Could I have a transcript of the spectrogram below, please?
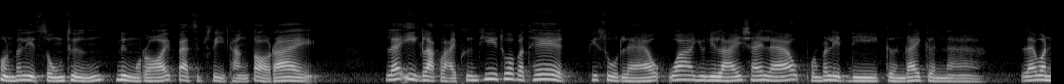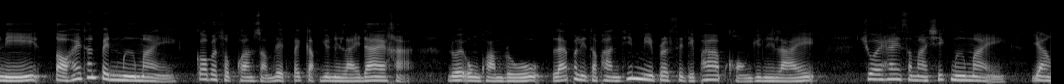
ผลผลิตสูงถึง 184 ถังต่อไร่ และอีกหลากหลายพื้นที่ทั่วประเทศ พิสูจน์แล้วว่ายูนิไลท์ใช้แล้วผลผลิตดีเกินไร่เกินนา และวันนี้ต่อให้ท่านเป็นมือใหม่ ก็ประสบความสำเร็จไปกับยูนิไลท์ได้ค่ะ ด้วยองค์ความรู้และผลิตภัณฑ์ที่มีประสิทธิภาพของยูนิไลท์ ช่วยให้สมาชิกมือใหม่ อย่าง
